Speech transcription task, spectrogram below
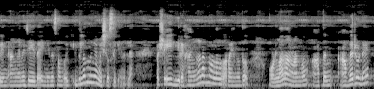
പിന്നെ അങ്ങനെ ചെയ്താൽ ഇങ്ങനെ സംഭവിക്കും. ഇതിലൊന്നും ഞാൻ വിശ്വസിക്കുന്നില്ല. പക്ഷേ ഈ ഗ്രഹങ്ങൾ എന്നുള്ളത് പറയുന്നത് ഉള്ളതാണെന്നും അത് അവരുടെ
